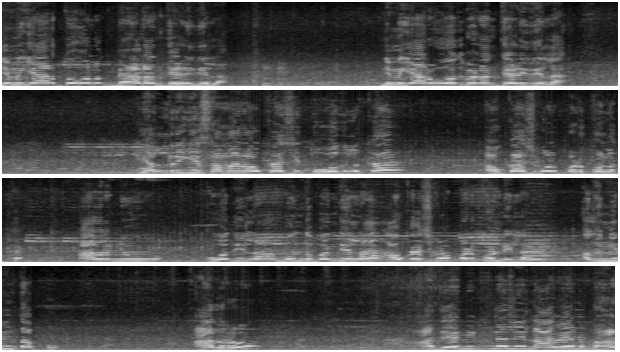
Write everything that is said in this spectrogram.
ನಿಮ್ಗೆ ಯಾರು ತೊಗೊಳಕ್ಕೆ ಬೇಡ ಅಂತ ಹೇಳಿದಿಲ್ಲ. ನಿಮ್ಗೆ ಯಾರು ಓದ್ಬೇಡ ಅಂತ ಹೇಳಿದಿಲ್ಲ. ಎಲ್ರಿಗೂ ಸಮಾನ ಅವಕಾಶ ಇತ್ತು ಓದ್ಲಿಕ್ಕೆ, ಅವಕಾಶಗಳು ಪಡ್ಕೊಳಕ್ಕೆ. ಆದರೆ ನೀವು ಓದಿಲ್ಲ, ಮುಂದೆ ಬಂದಿಲ್ಲ, ಅವಕಾಶಗಳು ಪಡ್ಕೊಂಡಿಲ್ಲ. ಅದು ನಿಮ್ಮ ತಪ್ಪು. ಆದರೂ ಅದೇ ನಿಟ್ಟಿನಲ್ಲಿ ನಾವೇನು ಭಾಳ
